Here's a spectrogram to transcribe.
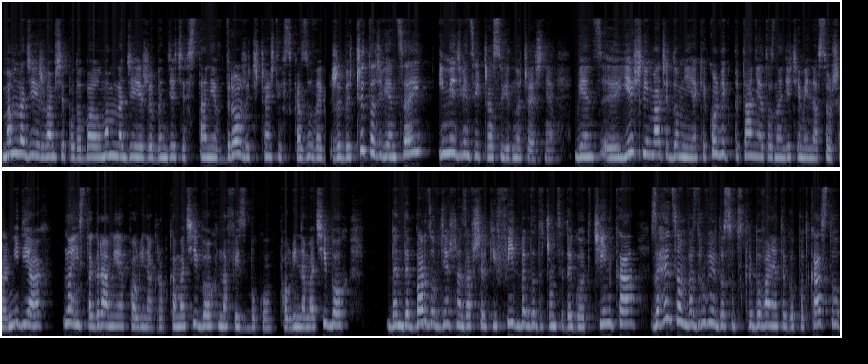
Mam nadzieję, że Wam się podobało. Mam nadzieję, że będziecie w stanie wdrożyć część tych wskazówek, żeby czytać więcej i mieć więcej czasu jednocześnie. Więc y, jeśli macie do mnie jakiekolwiek pytania, to znajdziecie mnie na social mediach, na Instagramie paulina.maciboch, na Facebooku Paulina Maciboch. Będę bardzo wdzięczna za wszelki feedback dotyczący tego odcinka. Zachęcam Was również do subskrybowania tego podcastu,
